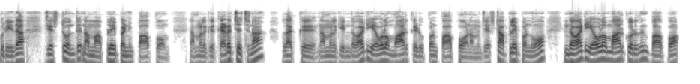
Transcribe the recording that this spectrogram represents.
புரியுதா? ஜஸ்ட் வந்து நம்ம அப்ளை பண்ணி பார்ப்போம். நம்மளுக்கு கிடைச்சிச்சுன்னா லக்கு நம்மளுக்கு இந்த வாட்டி எவ்வளோ மார்க் எடுப்போம்னு பார்ப்போம். நம்ம ஜஸ்ட் அப்ளை பண்ணுவோம். இந்த வாட்டி எவ்வளோ மார்க் வருதுன்னு பார்ப்போம்.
